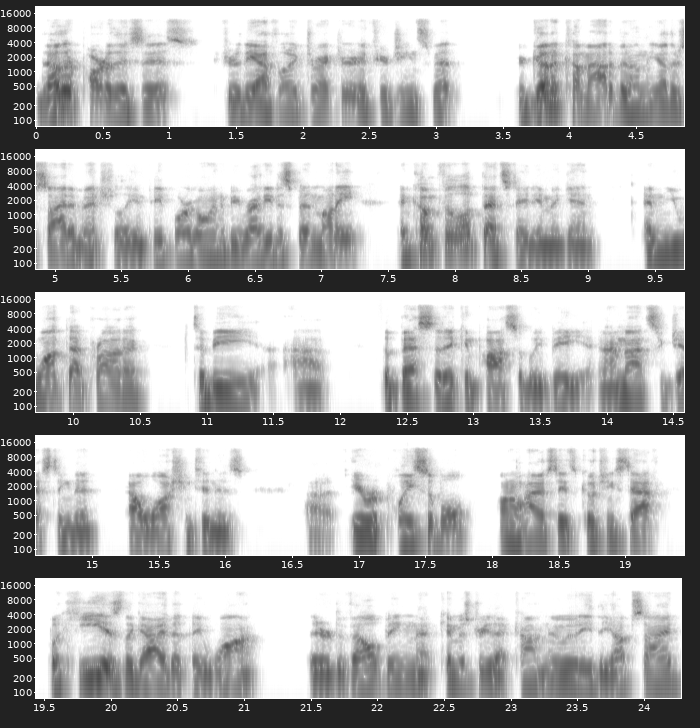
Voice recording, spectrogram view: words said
the other part of this is if you're the athletic director and if you're gene smith you're going to come out of it on the other side eventually, and people are going to be ready to spend money and come fill up that stadium again. And you want that product to be uh, the best that it can possibly be. And I'm not suggesting that Al Washington is uh, irreplaceable on Ohio State's coaching staff, but he is the guy that they want. They're developing that chemistry, that continuity, the upside.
